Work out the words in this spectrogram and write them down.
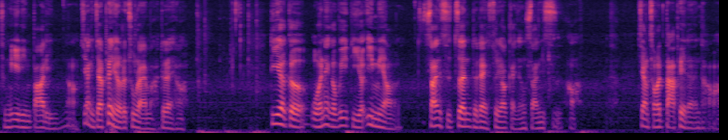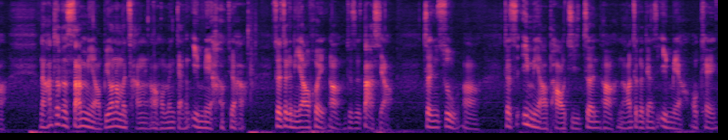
乘以一零八零啊，这样你才配合的出来嘛，对不对哈？第二个，我那个 video 一秒三十帧，对不对？所以要改成三十哈，这样才会搭配的很好啊。然后这个三秒不用那么长啊，我们改成一秒 就好。所以这个你要会啊，就是大小帧数啊，这是一秒跑几帧哈。然后这个地方是一秒，OK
